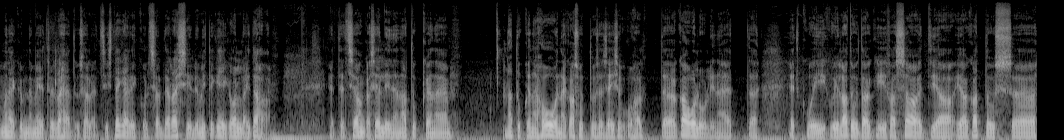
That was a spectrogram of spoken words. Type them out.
mõnekümne meetri lähedusel, et siis tegelikult seal terrassil ju mitte keegi olla ei taha. Et, et see on ka selline natukene, natukene hoone kasutuse seisukohalt äh, ka oluline, et et kui, kui ladudagi fassaad ja, ja katus äh,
